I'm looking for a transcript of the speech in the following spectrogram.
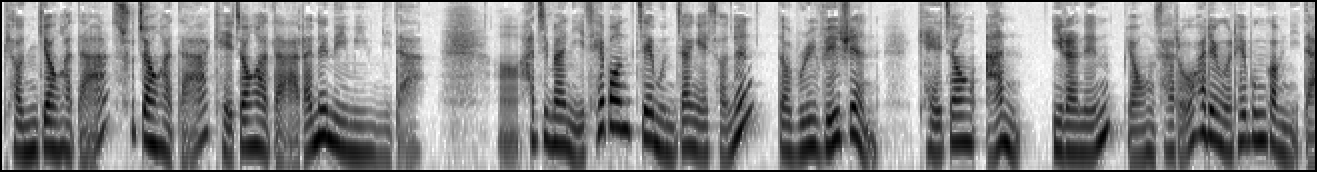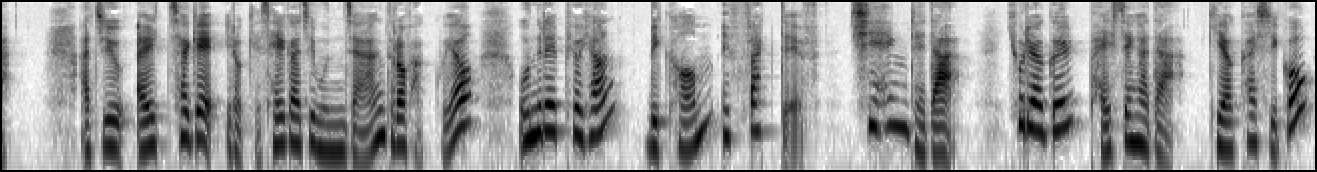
변경하다, 수정하다, 개정하다 라는 의미입니다. 어, 하지만 이 세 번째 문장에서는 the revision, 개정안이라는 명사로 활용을 해본 겁니다. 아주 알차게 이렇게 세 가지 문장 들어봤고요. 오늘의 표현 become effective, 시행되다, 효력을 발생하다 기억하시고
